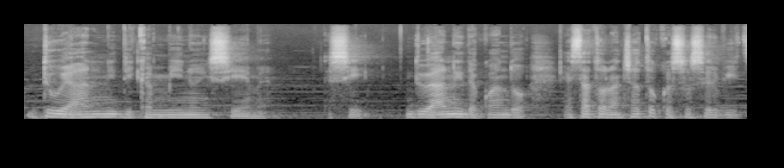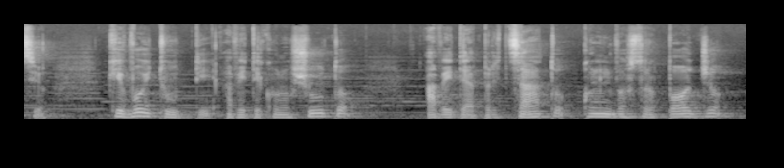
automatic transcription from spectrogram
due anni di cammino insieme. Sì, due anni da quando è stato lanciato questo servizio, che voi tutti avete conosciuto, avete apprezzato con il vostro appoggio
